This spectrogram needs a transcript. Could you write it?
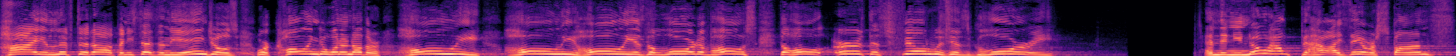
high and lifted up. And he says, and the angels were calling to one another, holy, holy, holy is the Lord of hosts. The whole earth is filled with his glory. And then you know how, how Isaiah responds?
